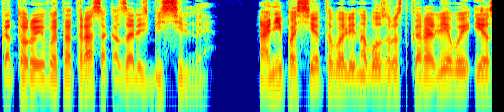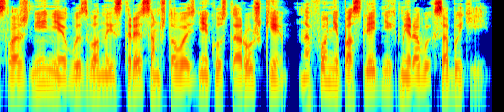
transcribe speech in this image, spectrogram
которые в этот раз оказались бессильны. Они посетовали на возраст королевы и осложнения, вызванные стрессом, что возник у старушки на фоне последних мировых событий.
